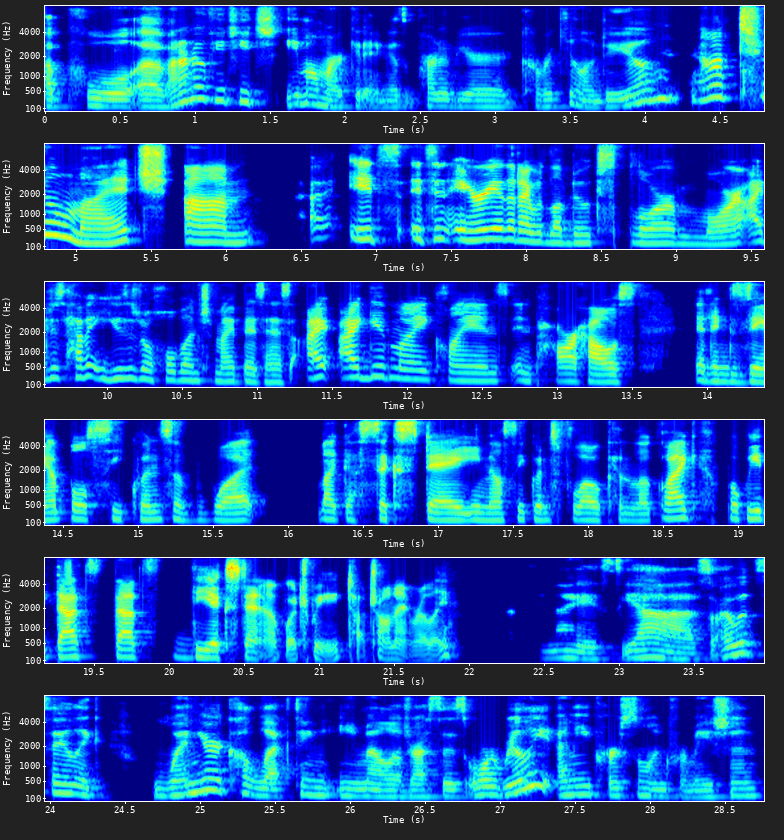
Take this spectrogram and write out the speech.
a pool of I don't know if you teach email marketing as a part of your curriculum, do you? Not too much. Um it's it's an area that I would love to explore more. I just haven't used it a whole bunch in my business. I I give my clients in Powerhouse an example sequence of what like a 6-day email sequence flow can look like, but we that's that's the extent of which we touch on it really. Nice. Yeah. So I would say like when you're collecting email addresses or really any personal information,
